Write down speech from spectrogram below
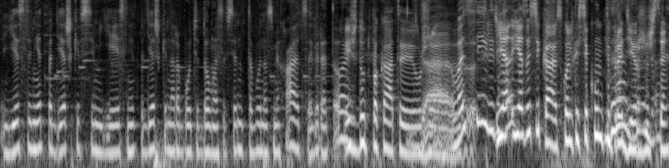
Если нет поддержки в семье, если нет поддержки на работе дома, если все над тобой насмехаются и говорят, ой... И ждут, пока ты да, уже... Василич... Я, я засекаю, сколько секунд ты да, продержишься. Да, да.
